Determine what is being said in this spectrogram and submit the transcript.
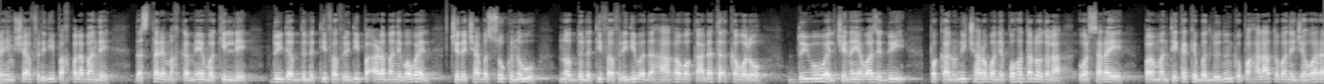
رحیم شاه افریدي په خپله باندې د سترې محکمې وکیل دی. دوی د عبداللطیف افریدي په اړه باندې وویل چې د چا به څوک نه وو نو عبداللطیف افریدي به د هغه وکالت کولو. دوی وویل چې نه یوازې دوی په قانوني چارو باندې پوهه درلودله ورسره یې په منطقه کې بدلیدونکو په حالاتو باندې ژور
